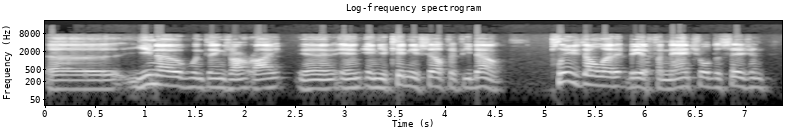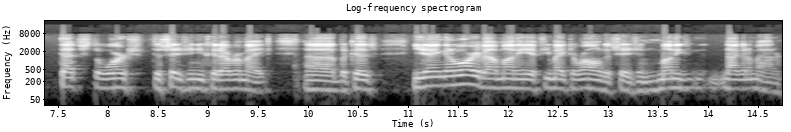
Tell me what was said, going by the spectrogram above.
uh, you know when things aren't right, and, and, and you're kidding yourself if you don't. Please don't let it be a financial decision. That's the worst decision you could ever make uh, because you ain't going to worry about money if you make the wrong decision. Money's not going to matter.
